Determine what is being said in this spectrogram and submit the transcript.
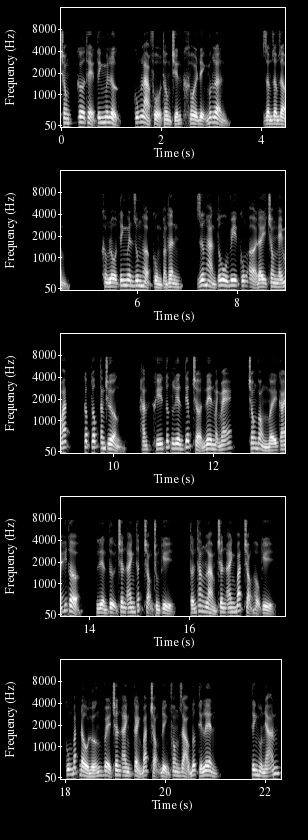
trong cơ thể tinh nguyên lực, cũng là phổ thông chiến khôi định mức lần. Rầm rầm rầm. Khổng lồ tinh nguyên dung hợp cùng toàn thân, Dương Hàn tu vi cũng ở đây trong nháy mắt, cấp tốc tăng trưởng, hắn khí tức liên tiếp trở nên mạnh mẽ, trong vòng mấy cái hít thở, liền tự chân anh thất trọng trung kỳ, tấn thăng làm chân anh bắt trọng hậu kỳ, cũng bắt đầu hướng về chân anh cảnh bắt trọng đỉnh phong rào bước tiến lên. Tinh hồn nhãn,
